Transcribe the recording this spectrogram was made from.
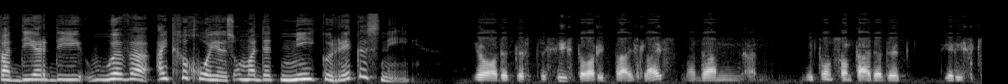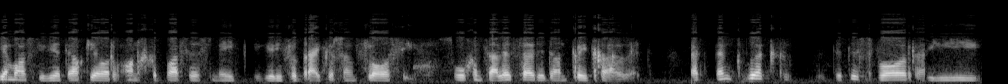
wat deur die howe uitgegooi is omdat dit nie korrek is nie Ja dit is presies daardie pryslys maar dan um, moet ons onthou dat dit deur die skemas jy weet elke jaar aangepas is met weet die verbruikersinflasie. Volgens hulle sou dit dan tred gehou het. Ek dink ook dit is waar die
